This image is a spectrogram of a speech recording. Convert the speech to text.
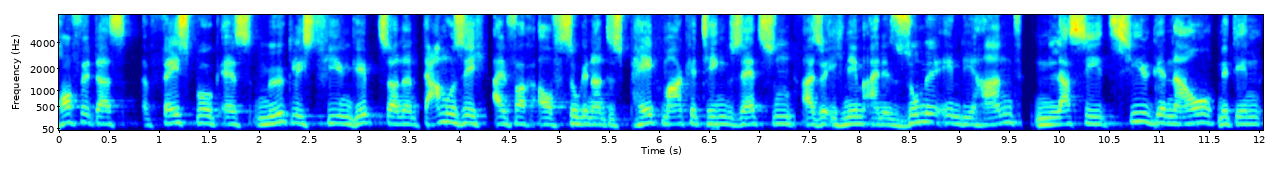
hoffe, dass Facebook es möglichst vielen gibt, sondern da muss ich einfach auf sogenanntes Paid Marketing setzen. Also ich nehme eine Summe in die Hand, lasse sie zielgenau mit den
